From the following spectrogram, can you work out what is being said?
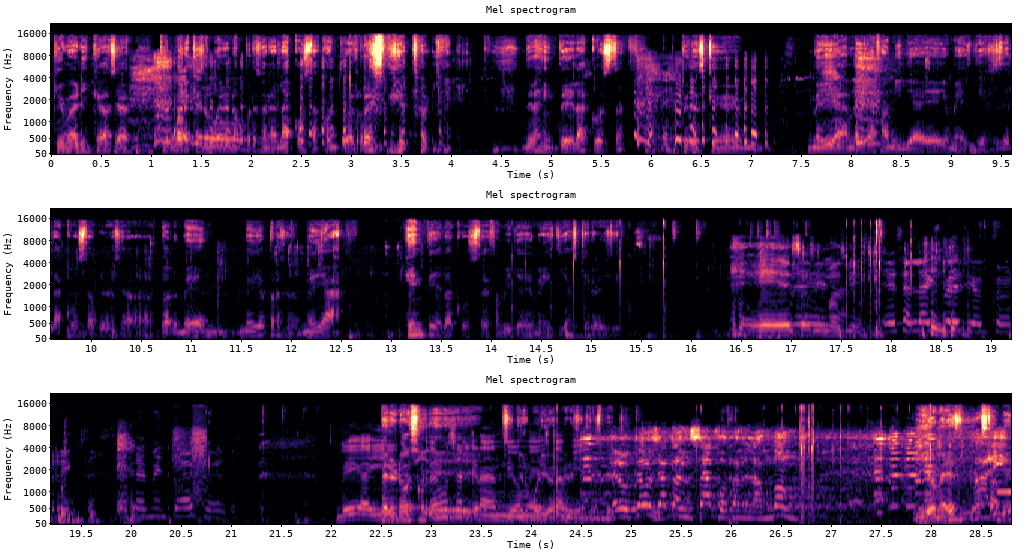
Qué marica, o sea, que para que se muera una persona en la costa con todo el respeto de la, gente de la costa, pero es que media, media familia de Diomedes Díaz es de la costa, pero o sea, toda media, media persona, media gente de la costa de familia de Diomedes Díaz, quiero decir. Eso sí, Esa- más bien. Esa es la expresión correcta. Totalmente de acuerdo. Ve ahí, Pero no, sí, recordemos eh, al gran señor Diomedes Bolívar también. Pero usted no sea tan sapo, tan lambón. Diomedes Díaz también,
